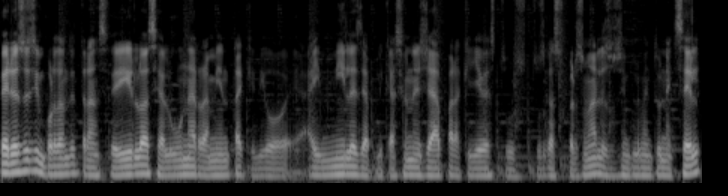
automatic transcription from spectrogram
pero eso es importante transferirlo hacia alguna herramienta que digo, hay miles de aplicaciones ya para que lleves tus, gastos personales o simplemente un Excel.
